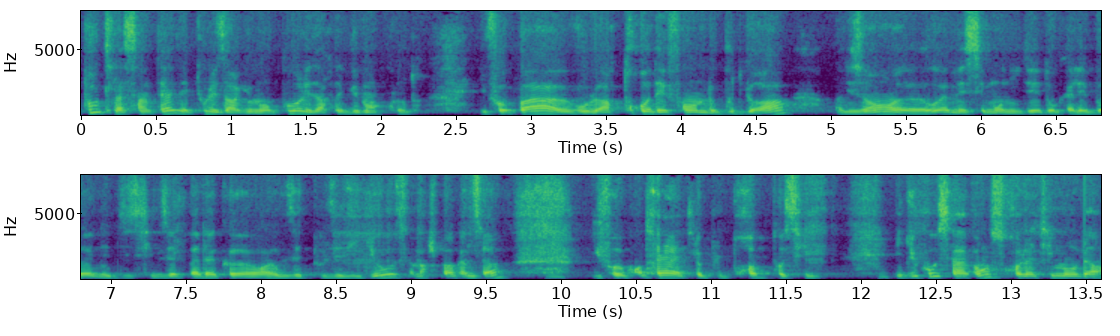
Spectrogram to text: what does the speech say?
toute la synthèse et tous les arguments pour et les arguments contre. Il ne faut pas vouloir trop défendre le bout de gras en disant euh, ouais mais c'est mon idée donc elle est bonne et si vous n'êtes pas d'accord vous êtes tous des idiots ça marche pas comme ça. Il faut au contraire être le plus propre possible. Et du coup ça avance relativement bien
